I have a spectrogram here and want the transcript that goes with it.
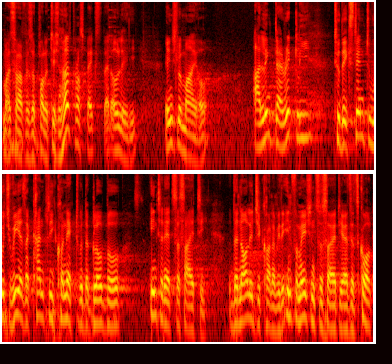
myself as a politician. Health prospects, that old lady, Angela Mayo, are linked directly to the extent to which we as a country connect with the global internet society, the knowledge economy, the information society as it's called.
